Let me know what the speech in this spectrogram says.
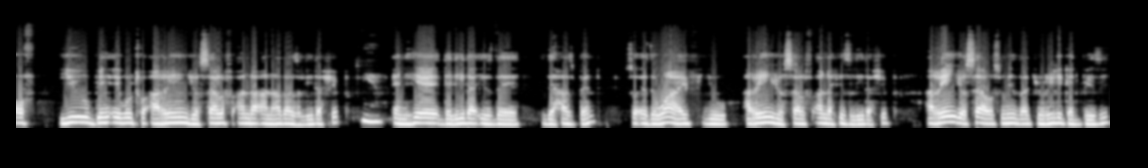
of you being able to arrange yourself under another's leadership. Yeah. And here the leader is the, the husband. So as the wife, you arrange yourself under his leadership. Arrange yourselves means that you really get busy.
